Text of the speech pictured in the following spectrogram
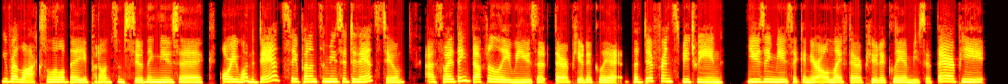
you relax a little bit, you put on some soothing music, or you want to dance, so you put on some music to dance to. Uh, so I think definitely we use it therapeutically. The difference between using music in your own life therapeutically and music therapy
